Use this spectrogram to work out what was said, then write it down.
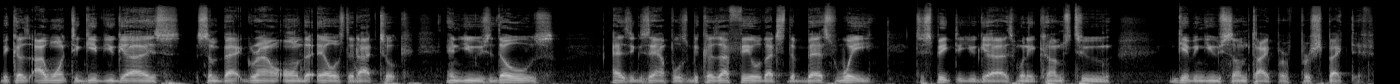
because I want to give you guys some background on the L's that I took and use those as examples because I feel that's the best way to speak to you guys when it comes to giving you some type of perspective.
